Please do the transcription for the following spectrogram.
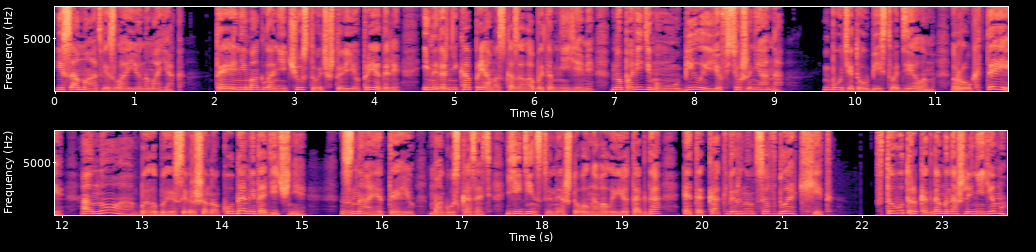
и сама отвезла ее на маяк. Тея не могла не чувствовать, что ее предали, и наверняка прямо сказала об этом Ниеме, но, по-видимому, убила ее все же не она. Будь это убийство делом рук Теи, оно было бы совершено куда методичнее. Зная Тею, могу сказать, единственное, что волновало ее тогда, это как вернуться в Блэкхит. В то утро, когда мы нашли Ниему,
